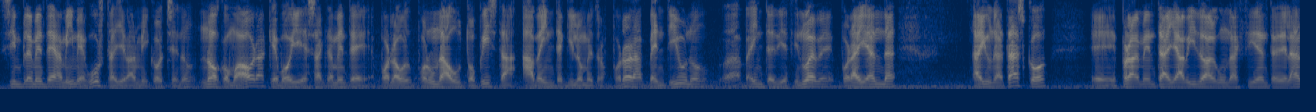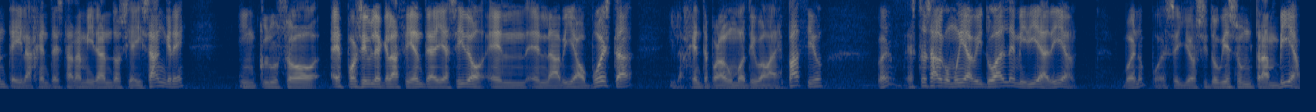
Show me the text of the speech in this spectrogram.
simplemente a mí me gusta llevar mi coche, ¿no? No como ahora, que voy exactamente por, una autopista a 20 kilómetros por hora, 21, a 20, 19, por ahí anda. Hay un atasco, eh, probablemente haya habido algún accidente delante y la gente estará mirando si hay sangre. Incluso es posible que el accidente haya sido en, en la vía opuesta y la gente por algún motivo va despacio. Esto es algo muy habitual de mi día a día. Bueno, pues si yo si tuviese un tranvía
